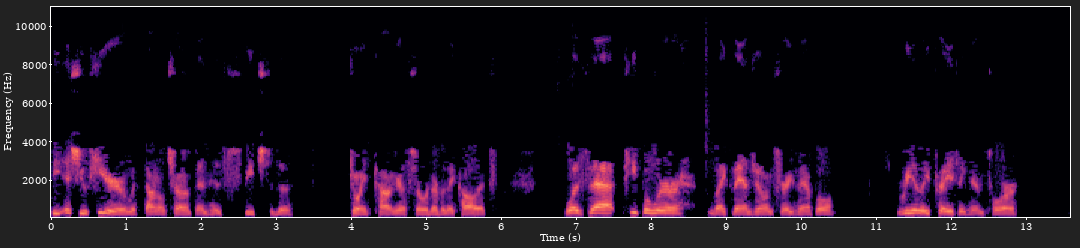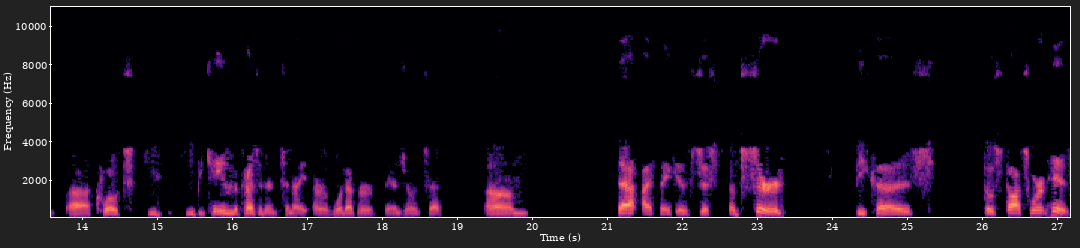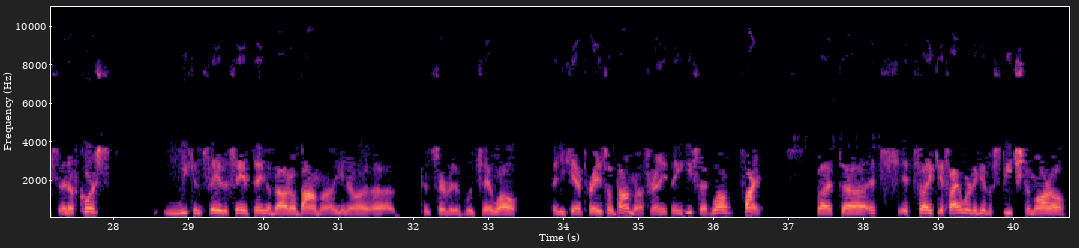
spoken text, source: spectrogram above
the issue here with Donald Trump and his speech to the Joint Congress or whatever they call it was that people were, like Van Jones, for example, really praising him for, uh, quote, he, he became the president tonight, or whatever Van Jones said. Um, that I think is just absurd because those thoughts weren't his. And of course, we can say the same thing about Obama. You know, a conservative would say, well, then you can't praise Obama for anything he said. Well, fine. But uh it's it's like if I were to give a speech tomorrow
